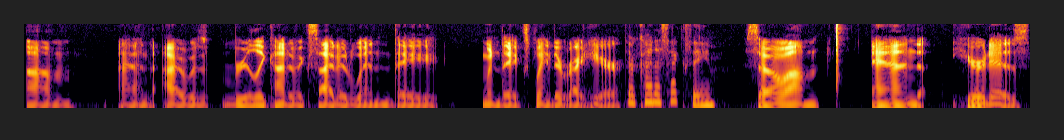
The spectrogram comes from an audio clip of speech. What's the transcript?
Um, and I was really kind of excited when they when they explained it right here. They're kind of sexy. So um and here it is.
